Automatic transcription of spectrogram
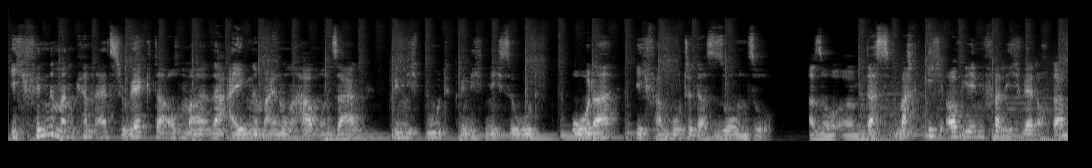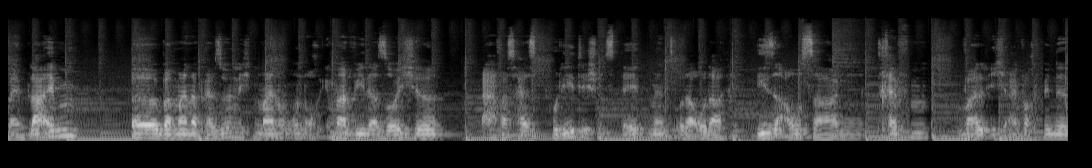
Ich finde, man kann als Reactor auch mal eine eigene Meinung haben und sagen, bin ich gut, bin ich nicht so gut oder ich vermute das so und so. Also ähm, das mache ich auf jeden Fall. Ich werde auch dabei bleiben, äh, bei meiner persönlichen Meinung und auch immer wieder solche ja, was heißt politischen Statements oder, oder diese Aussagen treffen, weil ich einfach finde,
